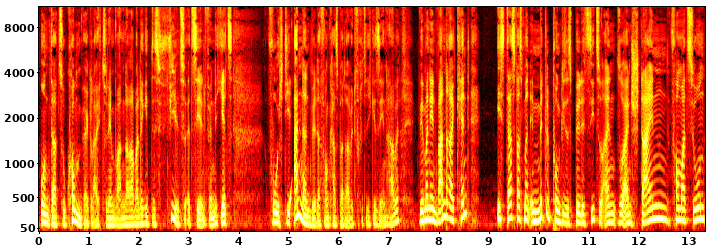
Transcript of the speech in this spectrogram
Und dazu kommen wir gleich zu dem Wanderer, weil da gibt es viel zu erzählen, finde ich. Jetzt, wo ich die anderen Bilder von Caspar David Friedrich gesehen habe. Wenn man den Wanderer kennt, ist das, was man im Mittelpunkt dieses Bildes sieht, so ein, so ein Steinformation.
